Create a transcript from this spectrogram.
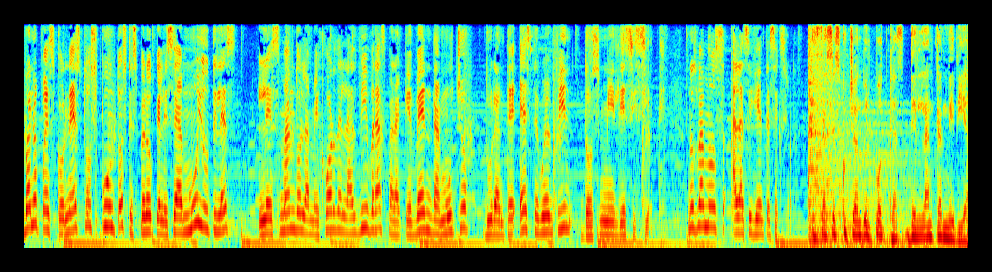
Bueno, pues con estos puntos que espero que les sean muy útiles, les mando la mejor de las vibras para que vendan mucho durante este buen fin 2017. Nos vamos a la siguiente sección. Estás escuchando el podcast de Lancan Media.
